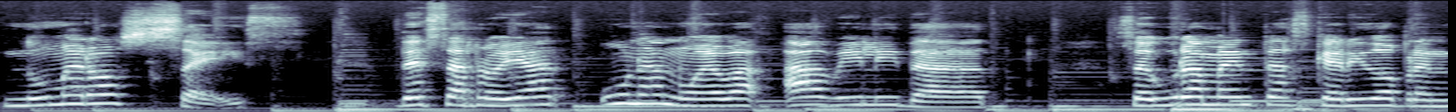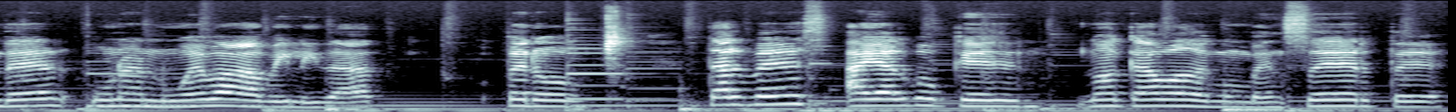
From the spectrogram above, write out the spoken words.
Número 6. Desarrollar una nueva habilidad. Seguramente has querido aprender una nueva habilidad, pero tal vez hay algo que no acaba de convencerte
